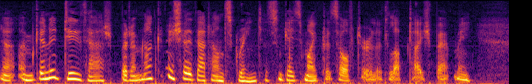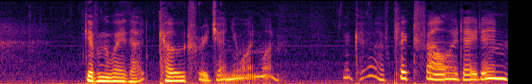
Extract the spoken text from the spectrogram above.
Now I'm going to do that, but I'm not going to show that on screen just in case Microsoft are a little uptight about me giving away that code for a genuine one. Okay, I've clicked validate in.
